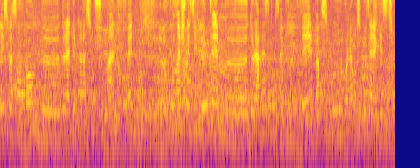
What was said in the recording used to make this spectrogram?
les 60 ans de, la déclaration Schuman en fait. Et donc on a choisi le thème de la responsabilité parce que voilà, on se posait la question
